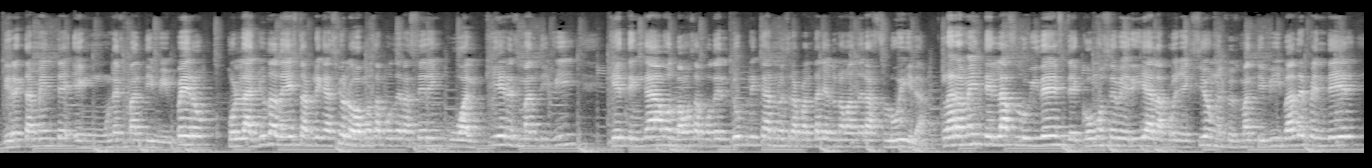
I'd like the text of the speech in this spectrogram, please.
directamente en un Smart TV. Pero con la ayuda de esta aplicación lo vamos a poder hacer en cualquier Smart TV que tengamos vamos a poder duplicar nuestra pantalla de una manera fluida. Claramente la fluidez de cómo se vería la proyección en tu Smart TV va a depender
